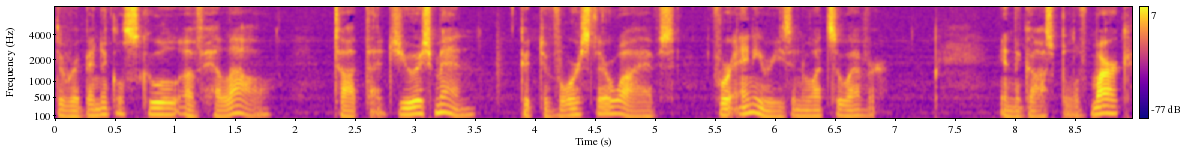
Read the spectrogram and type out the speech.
The rabbinical school of Hillel taught that Jewish men could divorce their wives for any reason whatsoever. In the Gospel of Mark,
